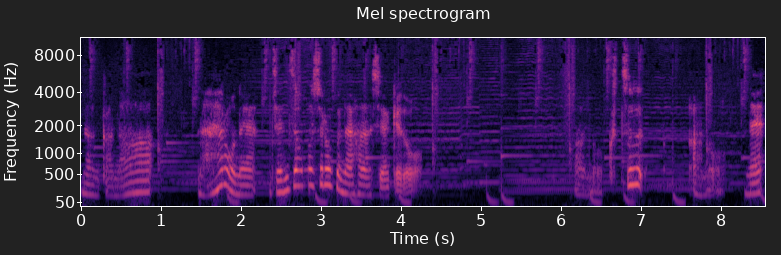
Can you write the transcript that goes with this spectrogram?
なんかな、なんやろうね。全然面白くない話やけど、あの、靴、あの、ね。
